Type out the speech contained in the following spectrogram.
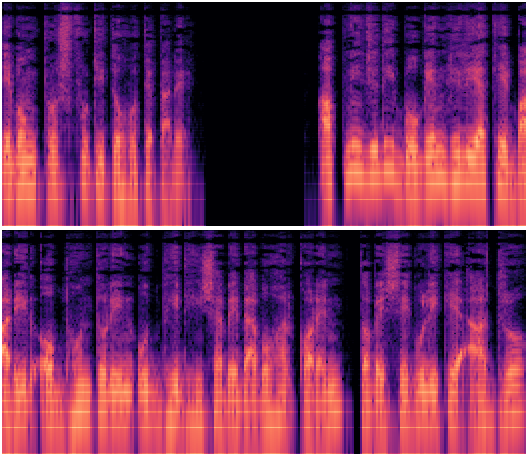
এবং প্রস্ফুটিত হতে পারে। আপনি যদি বোগেনভিলিয়াকে বাড়ির অভ্যন্তরীণ উদ্ভিদ হিসাবে ব্যবহার করেন, তবে সেগুলিকে আর্দ্র,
